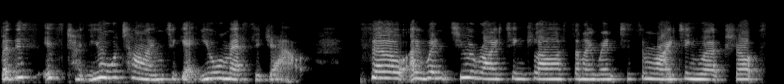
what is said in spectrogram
But this is t- your time to get your message out. So I went to a writing class and I went to some writing workshops.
